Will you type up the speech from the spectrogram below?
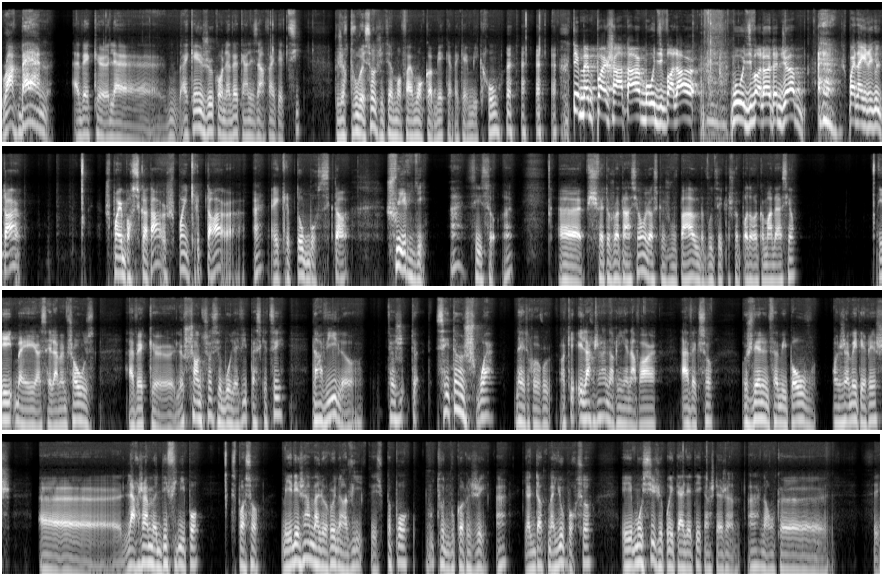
Rock Band avec, euh, la, avec un jeu qu'on avait quand les enfants étaient petits. J'ai retrouvé ça, j'ai dit, on faire mon comique avec un micro. T'es même pas un chanteur, maudit voleur. Maudit voleur de job. Je suis pas un agriculteur. Je suis pas un boursicoteur. Je suis pas un crypteur. Hein? Un crypto-boursicoteur. Je suis rien. Hein? C'est ça. Hein? Euh, puis je fais toujours attention lorsque je vous parle de vous dire que je fais pas de recommandations. Et ben, c'est la même chose avec euh, le chant de ça, c'est beau la vie, parce que tu sais, dans la vie, c'est un choix d'être heureux. Et l'argent n'a rien à faire avec ça. Je viens d'une famille pauvre. On n'a jamais été riche. Euh, l'argent ne me définit pas. C'est pas ça. Mais il y a des gens malheureux dans la vie. Je ne peux pas vous, tout vous corriger. Hein? Il y a le Doc Mayo pour ça. Et moi aussi, je n'ai pas été allaité quand j'étais jeune. Hein? Donc, euh,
